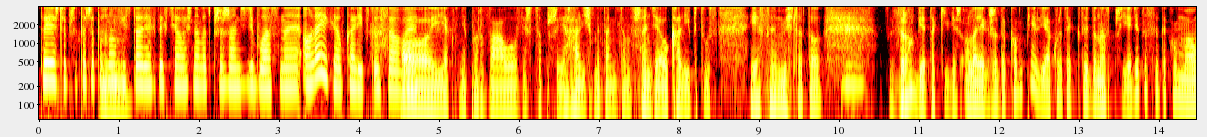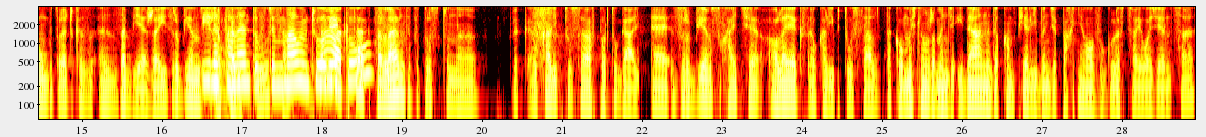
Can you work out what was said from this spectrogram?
To jeszcze przytoczę pewną Mhm. historię, jak ty chciałeś nawet przyrządzić własny olejek eukaliptusowy. Oj, jak mnie porwało, wiesz co, przyjechaliśmy tam i tam wszędzie eukaliptus. Ja sobie myślę, to zrobię taki, wiesz, olejek, że do kąpieli. Akurat jak ktoś do nas przyjedzie, to sobie taką małą buteleczkę z, e, zabierze i zrobiłem z Ile talentów w tym eukaliptusa- małym człowieku. Tak, tak, talenty po prostu na jak eukaliptusa w Portugalii. E, zrobiłem, słuchajcie, olejek z eukaliptusa z taką myślą, że będzie idealny do kąpieli, będzie pachniało w ogóle w całej łazience.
